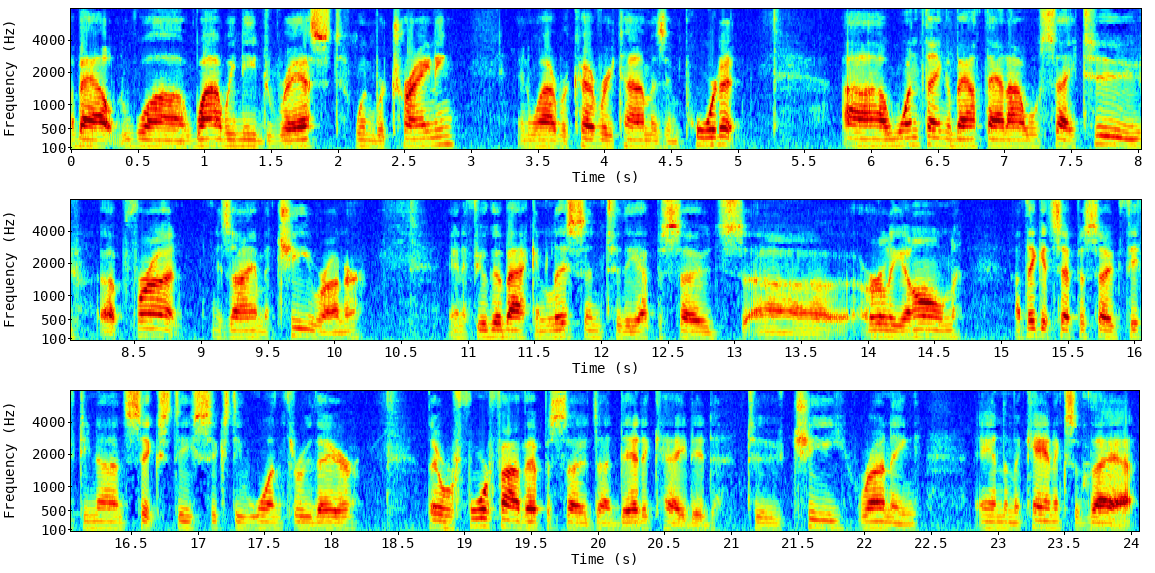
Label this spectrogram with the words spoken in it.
about why we need to rest when we're training, and why recovery time is important. Uh, one thing about that I will say too up front is I am a chi runner. And if you'll go back and listen to the episodes uh, early on, I think it's episode 59, 60, 61 through there, there were four or five episodes I dedicated to chi running and the mechanics of that.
